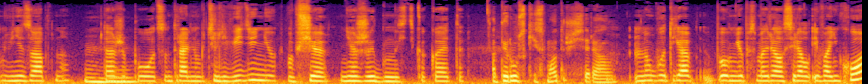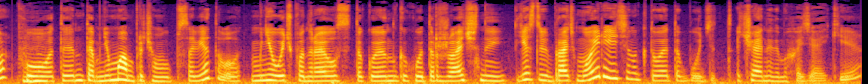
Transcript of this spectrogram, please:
внезапно. Даже Мгм. по центральному телевидению. Вообще неожиданность какая-то. А ты русский смотришь сериалы? Ну вот я помню, посмотрела сериал Иванько по ТНТ. Мне мама причем его посоветовала. Мне очень понравился такой он какой-то ржачный. Если брать мой рейтинг, то это будет «Отчаянные домохозяйки».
